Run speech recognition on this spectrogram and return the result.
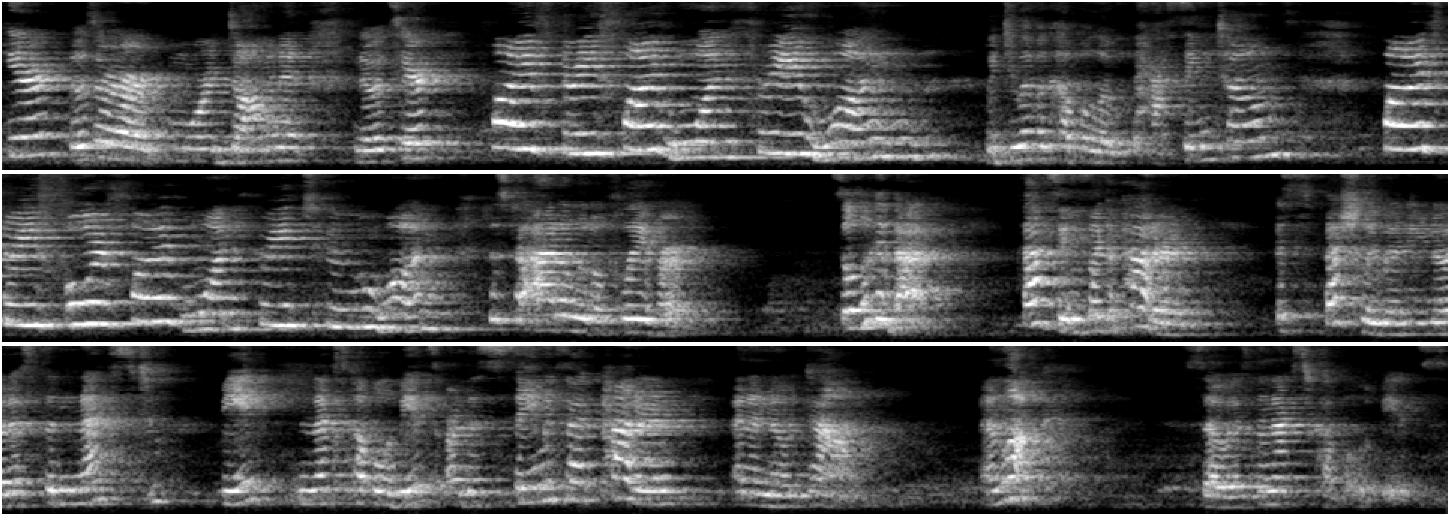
here. Those are our more dominant notes here. Five, three, five, one, three, one. We do have a couple of passing tones. Five, three, four, five, one, three, two, one. Just to add a little flavor. So look at that. That seems like a pattern, especially when you notice the next beat, the next couple of beats are the same exact pattern and a note down. And look, so is the next couple of beats.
